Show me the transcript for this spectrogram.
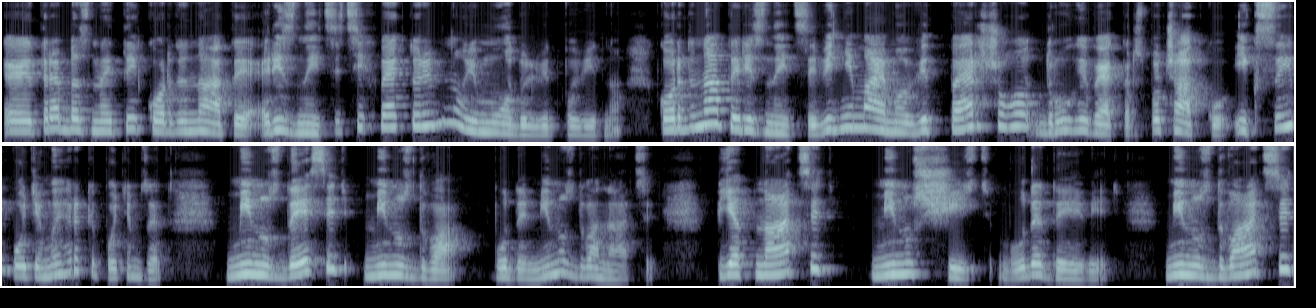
Е, Треба знайти координати різниці цих векторів, ну і модуль, відповідно. Координати різниці віднімаємо від першого другий вектор. Спочатку х, потім y, потім z. Мінус 10, мінус 2 буде мінус 12. 15 мінус 6 буде 9. Мінус 20,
